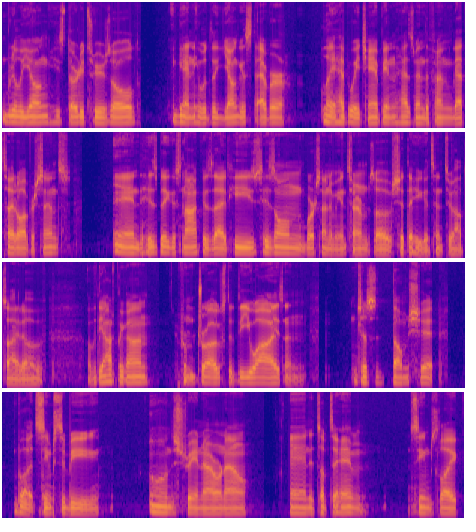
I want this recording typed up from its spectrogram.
really young. He's 32 years old. Again, he was the youngest ever light heavyweight champion, has been defending that title ever since. And his biggest knock is that he's his own worst enemy in terms of shit that he gets into outside of of the octagon, from drugs to DUIs and just dumb shit. But seems to be on the straight and narrow now, and it's up to him. Seems like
